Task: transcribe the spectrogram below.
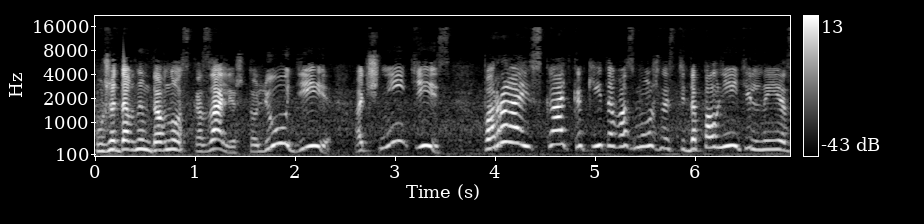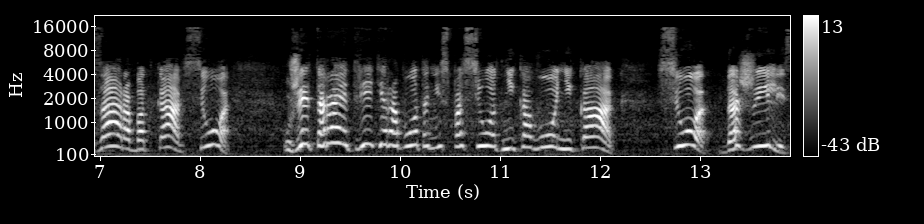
Уже давным-давно сказали, что люди, очнитесь, пора искать какие-то возможности дополнительные, заработка, все. Уже вторая, третья работа не спасет никого никак. Все, дожились,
